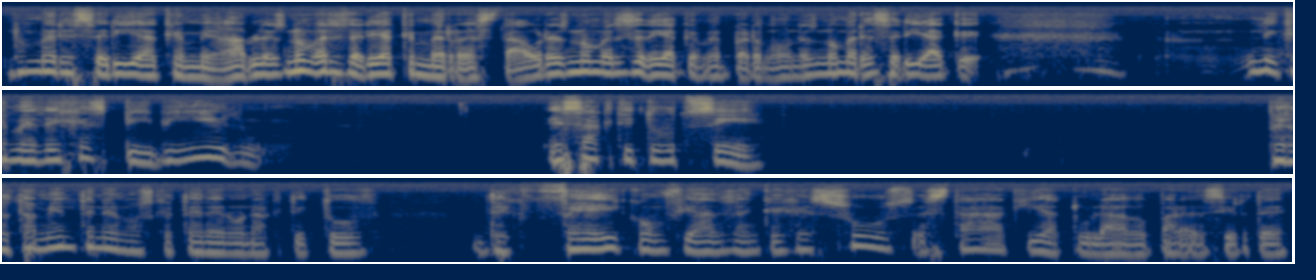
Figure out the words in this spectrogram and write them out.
no merecería que me hables, no merecería que me restaures, no merecería que me perdones, no merecería que ni que me dejes vivir. Esa actitud sí. Pero también tenemos que tener una actitud de fe y confianza en que Jesús está aquí a tu lado para decirte,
